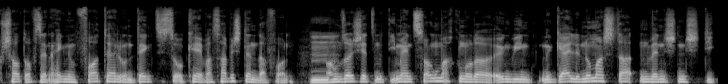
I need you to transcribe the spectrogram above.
schaut auf seinen eigenen Vorteil und denkt sich so, okay, was habe ich denn davon? Mhm. Warum soll ich jetzt mit ihm einen Song machen oder irgendwie eine geile Nummer starten, wenn ich nicht die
